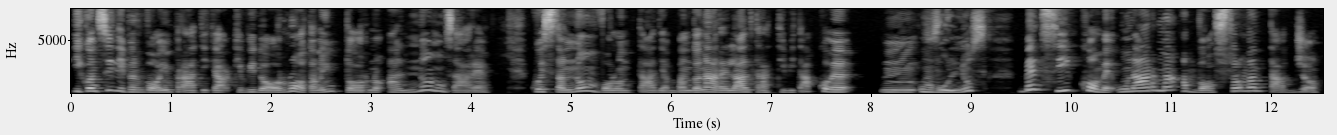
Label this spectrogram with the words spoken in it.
I consigli per voi in pratica che vi do ruotano intorno al non usare questa non volontà di abbandonare l'altra attività come mh, mm, un vulnus, bensì come un'arma a vostro vantaggio.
